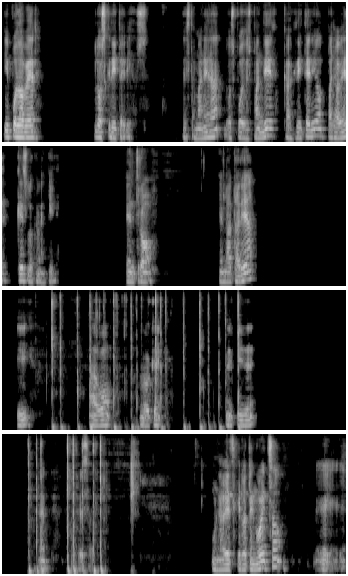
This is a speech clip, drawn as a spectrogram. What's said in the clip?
y puedo ver los criterios. De esta manera los puedo expandir cada criterio para ver qué es lo que me pide. Entro en la tarea y hago lo que me pide el profesor. Una vez que lo tengo hecho, eh,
